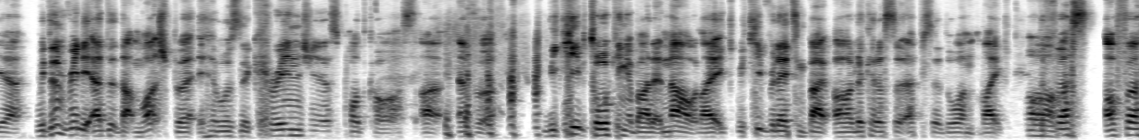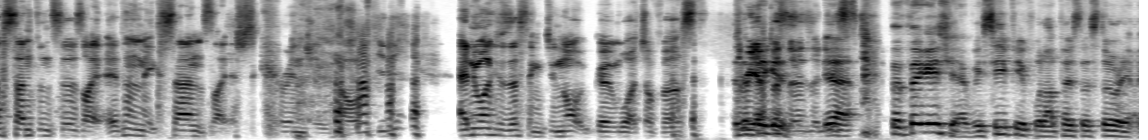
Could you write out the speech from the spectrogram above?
Yeah, we didn't really edit that much, but it was the cringiest podcast uh, ever. we keep talking about it now. Like we keep relating back. Oh, look at us at episode one. Like Oh, the first, our first sentences, like it doesn't make sense. Like it's just cringy. No, you need- anyone who's listening, do not go and watch our first three is- episodes. at yeah. least. The thing is, yeah, we see people like post their story or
